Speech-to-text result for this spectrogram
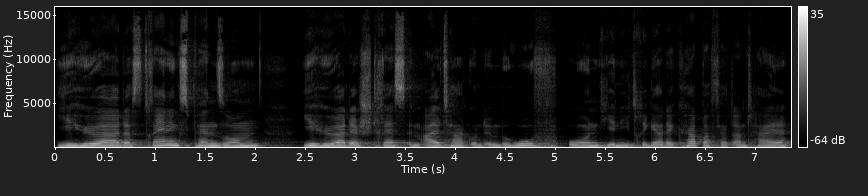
Je höher das Trainingspensum, je höher der Stress im Alltag und im Beruf und je niedriger der Körperfettanteil,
